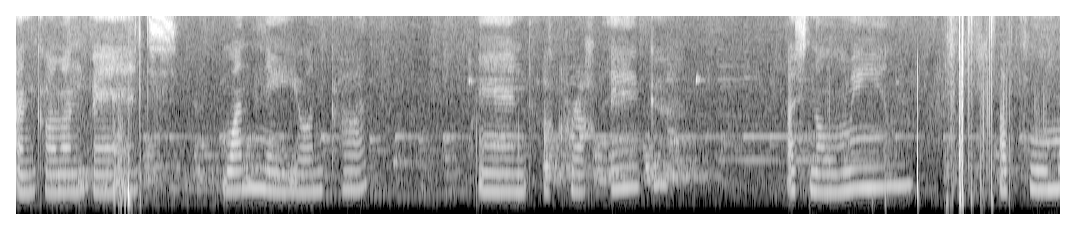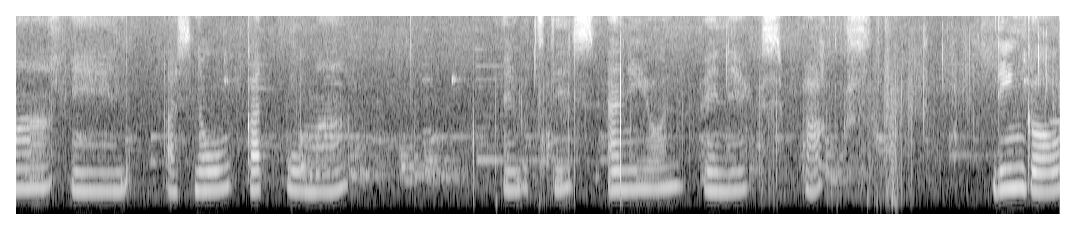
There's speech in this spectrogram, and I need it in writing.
uncommon pets, one neon cat, and a crack egg, a snowman, a puma, and a snow cat puma. And what's this? A neon phoenix fox, dingo,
